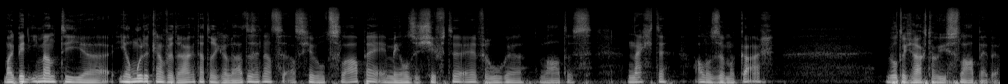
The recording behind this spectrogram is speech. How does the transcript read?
maar ik ben iemand die uh, heel moeilijk kan verdragen dat er geluiden zijn als, als je wilt slapen. En met onze shiften, hè, vroege, late nachten, alles door elkaar, wil je graag toch je slaap hebben.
